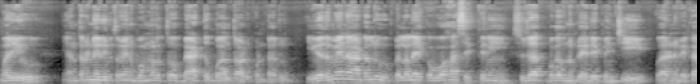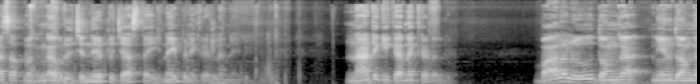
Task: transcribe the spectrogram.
మరియు యంత్ర నిర్మితమైన బొమ్మలతో బ్యాట్ బాల్తో ఆడుకుంటారు. ఈ విధమైన ఆటలు పిల్లల యొక్క ఊహాశక్తిని సృజాత్మకతను ప్రేరేపించి వారిని వికాసాత్మకంగా అభివృద్ధి చెందేట్లు చేస్తాయి నైపుణ్య క్రీడలు అనేవి. నాటికీకరణ క్రీడలు. బాలలు దొంగ నేను దొంగ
